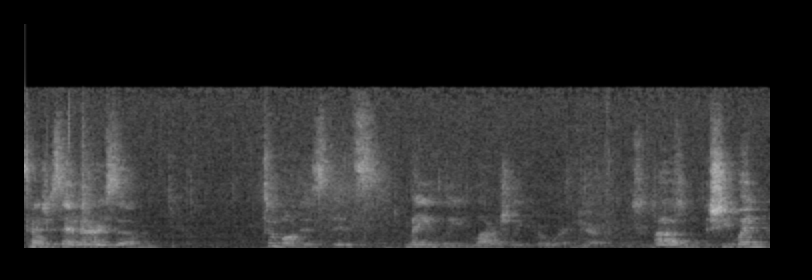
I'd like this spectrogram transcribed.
Can I just say, Vera is um, too modest. It's mainly, largely her work. Yeah, of course. Um, she went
